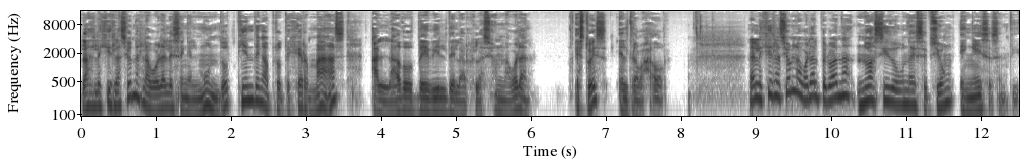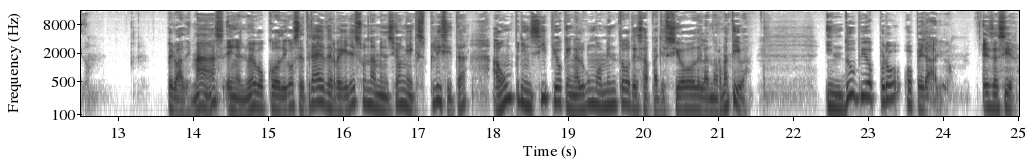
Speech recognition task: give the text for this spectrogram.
las legislaciones laborales en el mundo tienden a proteger más al lado débil de la relación laboral esto es, el trabajador. La legislación laboral peruana no ha sido una excepción en ese sentido. Pero además, en el nuevo código se trae de regreso una mención explícita a un principio que en algún momento desapareció de la normativa. Indubio pro operario. Es decir,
